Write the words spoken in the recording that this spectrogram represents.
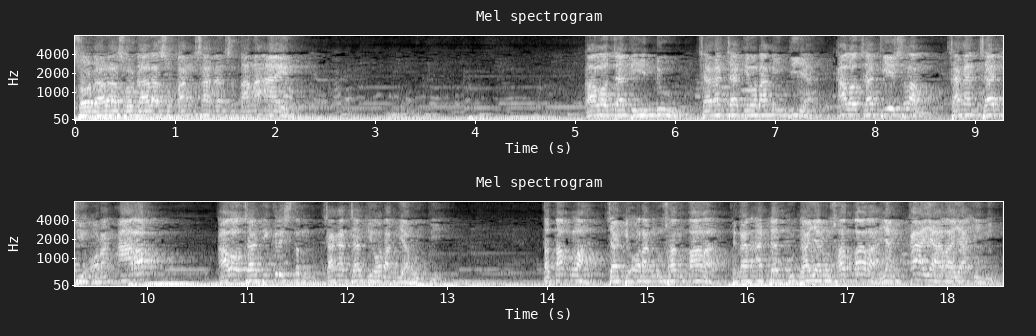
Saudara-saudara sebangsa dan setanah air. Kalau jadi Hindu, jangan jadi orang India. Kalau jadi Islam, jangan jadi orang Arab. Kalau jadi Kristen, jangan jadi orang Yahudi. Tetaplah jadi orang Nusantara dengan adat budaya Nusantara yang kaya raya ini.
